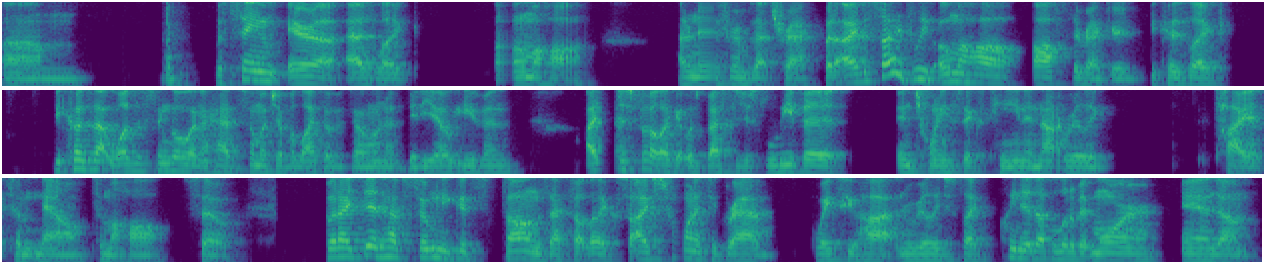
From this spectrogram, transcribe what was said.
um, the same era as like Omaha. I don't know if you remember that track, but I decided to leave Omaha off the record because like because that was a single and it had so much of a life of its own, a video even. I just felt like it was best to just leave it in 2016 and not really tie it to now to Mahal. So, but I did have so many good songs. I felt like so I just wanted to grab way too hot and really just like clean it up a little bit more. And um,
